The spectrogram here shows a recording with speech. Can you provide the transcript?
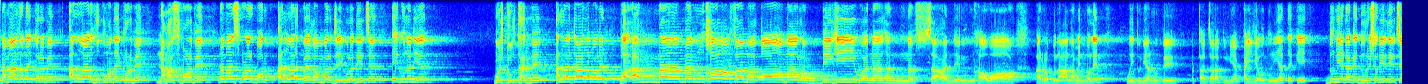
নামাজ আদায় করবে, আল্লাহর হুকুম আদায় করবে, নামাজ পড়বে, নামাজ পড়ার পর আল্লাহর পেগম্বর যেইগুলো দিয়েছে এইগুলো নিয়ে মশগুল থাকবে। আল্লাহ তাআলা বলেন, ওয়া আর রব্বুল আলামিন বলেন, ওই দুনিয়ার মধ্যে, অর্থাৎ যারা দুনিয়া পাইয়া ও দুনিয়া থেকে, দুনিয়াটাকে দূরে সরিয়ে দিয়েছে,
